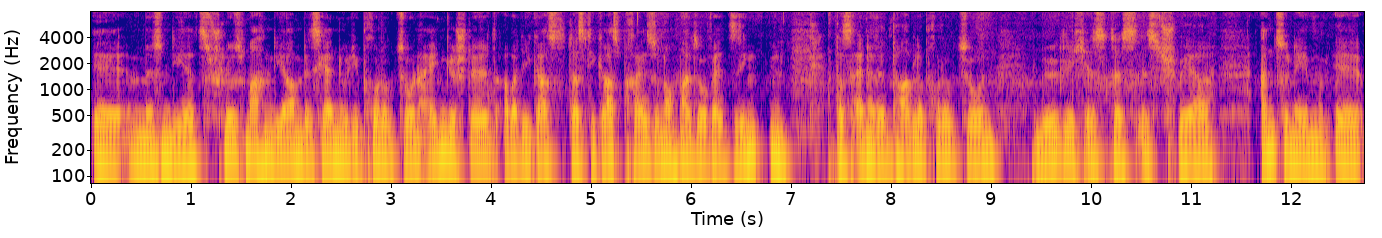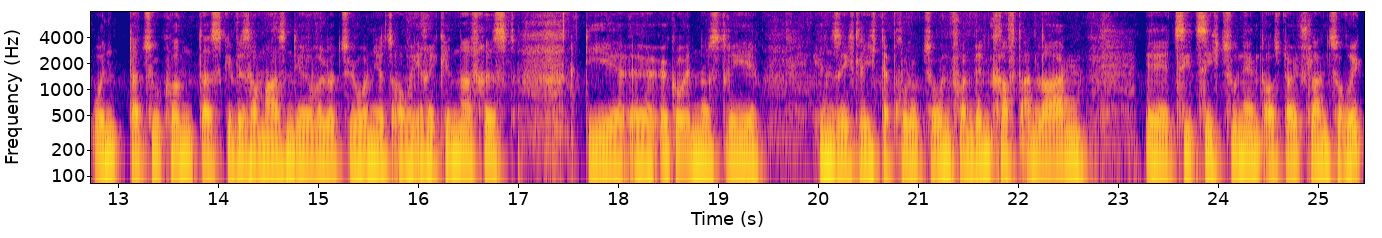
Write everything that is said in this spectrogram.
äh, müssen die jetzt Schluss machen. Die haben bisher nur die Produktion eingestellt, aber die Gas, dass die Gaspreise noch mal so weit sinken, dass eine rentable Produktion möglich ist, das ist schwer anzunehmen. Äh, und dazu kommt, dass gewissermaßen die Revolution jetzt auch ihre Kinder frisst. Die äh, Ökoindustrie hinsichtlich der Produktion von Windkraftanlagen äh, zieht sich zunehmend aus Deutschland zurück.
